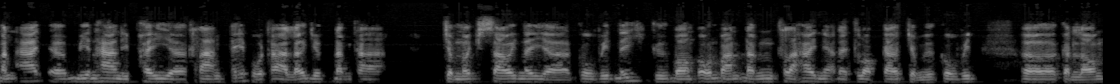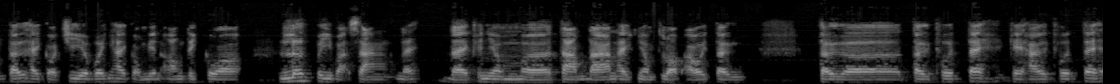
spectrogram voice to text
មិនអាចមានហានិភ័យខ្លាំងទេព្រោះថាឥឡូវយើងដឹងថាចំណុចខ្សោយនៃកូវីដនេះគឺបងប្អូនបានដឹងខ្លះហើយអ្នកដែលធ្លាប់កើតជំងឺកូវីដអឺកន្លងទៅហើយក៏ជាវិញហើយក៏មានអង្គតិក លើសពីវ៉ាក់សាំងណាដែលខ្ញុំតាមដានហើយខ្ញុំធ្លាប់ឲ្យទៅទៅទៅធ្វើតេស្តគេហៅធ្វើតេស្ត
